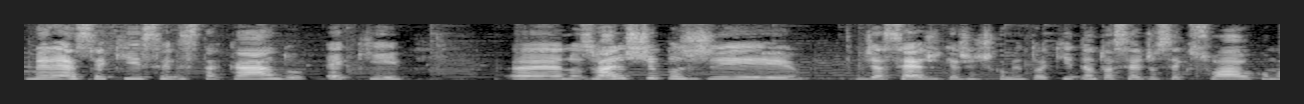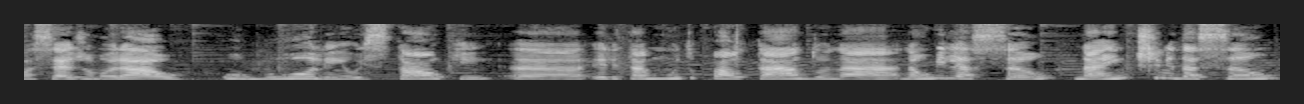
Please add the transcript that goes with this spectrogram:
merece aqui ser destacado é que é, nos vários tipos de, de assédio que a gente comentou aqui, tanto assédio sexual como assédio moral, o bullying, o stalking, uh, ele está muito pautado na, na humilhação, na intimidação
